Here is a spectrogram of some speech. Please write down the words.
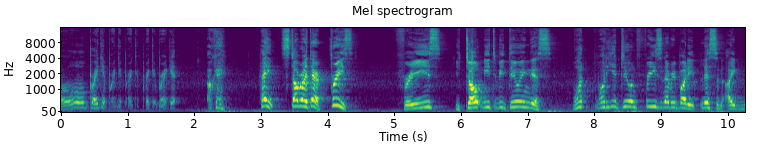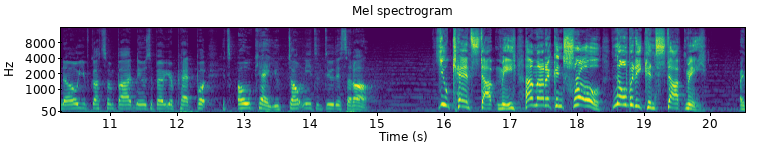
Oh, break it, break it, break it, break it, break it. Okay. Hey, stop right there. Freeze. Freeze. You don't need to be doing this. What what are you doing freezing everybody? Listen, I know you've got some bad news about your pet, but it's okay. You don't need to do this at all. You can't stop me. I'm out of control. Nobody can stop me. I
